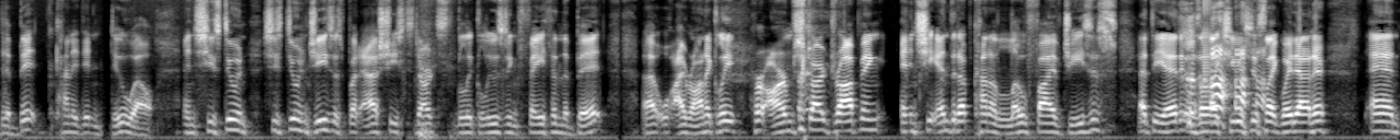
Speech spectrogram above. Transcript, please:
the bit kind of didn't do well. And she's doing she's doing Jesus, but as she starts like losing faith in the bit, uh, well, ironically, her arms start dropping, and she ended up kind of low five Jesus at the end. It was like she was just like way down there, and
